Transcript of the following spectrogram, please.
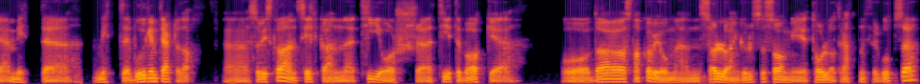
eh, mitt, eh, mitt Bodø-Glimt-hjerte, da. Eh, Så vi skal en ca. en ti års tid tilbake. Og da snakker vi om en sølv- og en gullsesong i 12 og 13 for Godset.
